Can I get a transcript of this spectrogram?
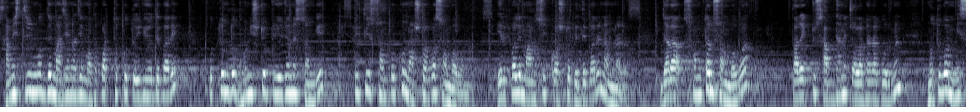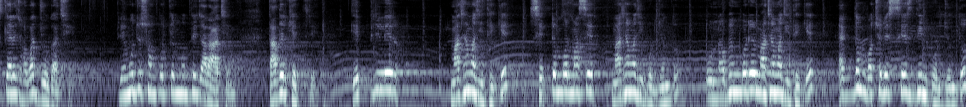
স্বামী স্ত্রীর মধ্যে মাঝে মাঝে মতপার্থক্য তৈরি হতে পারে। অত্যন্ত ঘনিষ্ঠ প্রিয়জনের সঙ্গে প্রীতির সম্পর্ক নষ্ট হওয়ার সম্ভাবনা। এর ফলে মানসিক কষ্ট পেতে পারেন আপনারা। যারা সন্তান সম্ভব, তারা একটু সাবধানে চলাফেরা করবেন, নতুবা মিসক্যারেজ হওয়ার যোগ আছে। প্রেমজ সম্পর্কের মধ্যে যারা আছেন, তাদের ক্ষেত্রে এপ্রিলের মাঝামাঝি থেকে সেপ্টেম্বর মাসের মাঝামাঝি পর্যন্ত ও নভেম্বরের মাঝামাঝি থেকে একদম বছরের শেষ দিন পর্যন্ত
